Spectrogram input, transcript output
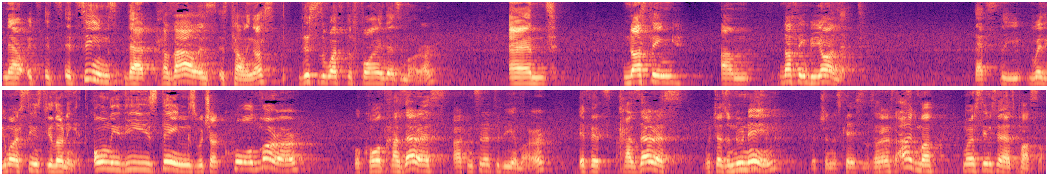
Now, it, it, it seems that Chazal is, is telling us this is what's defined as Mara, and nothing, um, nothing beyond that. That's the way the Gemara seems to be learning it. Only these things which are called maror or called Chazeres, are considered to be a maror. If it's Chazeres, which has a new name, which in this case is Chazeres Agma, Gemara seems to say that's possible.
